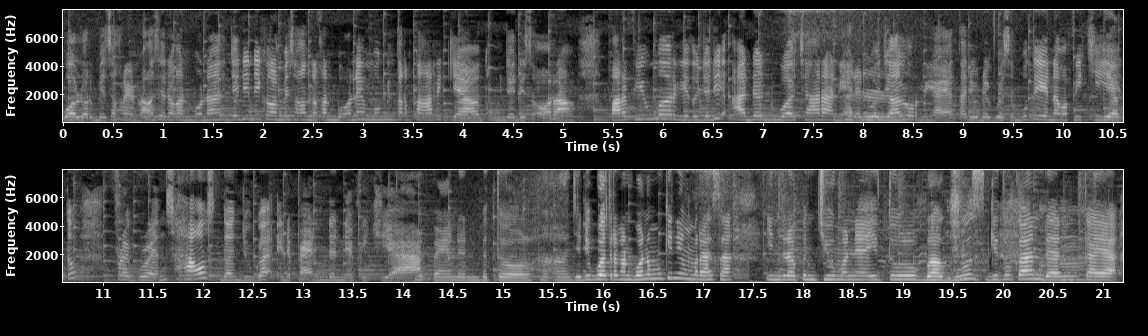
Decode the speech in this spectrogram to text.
Wah, luar biasa keren banget sih rekan Buana. Jadi nih kalau misalkan rekan Buana yang mungkin tertarik ya untuk menjadi seorang parfumer gitu. Jadi ada dua cara nih, ada dua jalur nih ya yang tadi udah gue sebutin nama Vici Yap. yaitu fragrance house dan juga independent ya Vici ya. Independen betul. Heeh. Jadi buat rekan buana mungkin yang merasa indera penciumannya itu bagus gitu kan dan kayak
